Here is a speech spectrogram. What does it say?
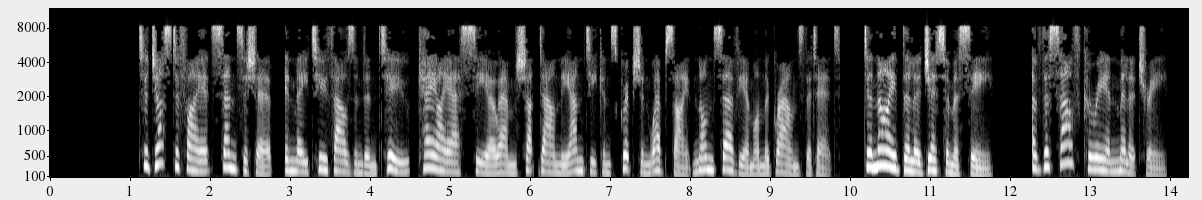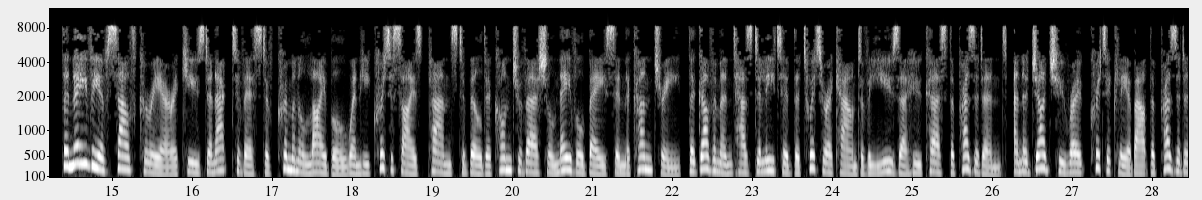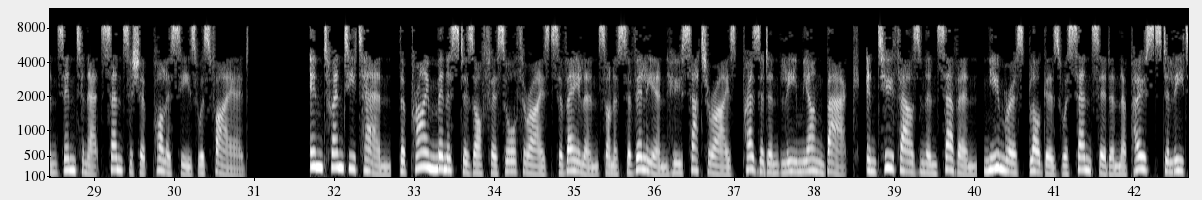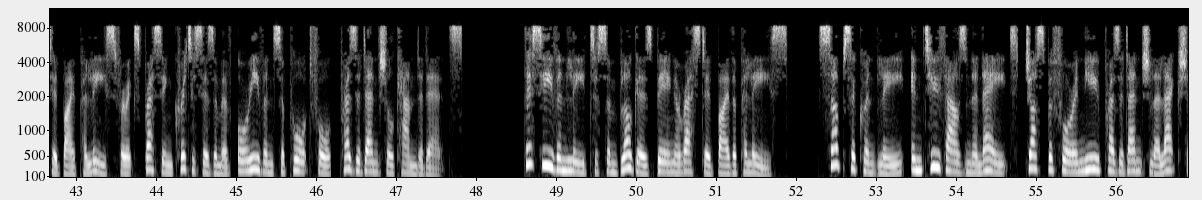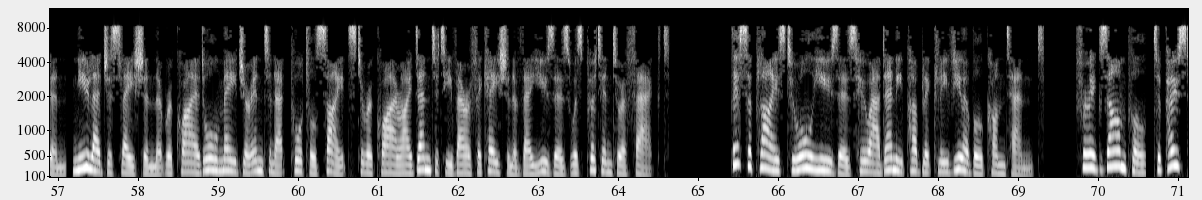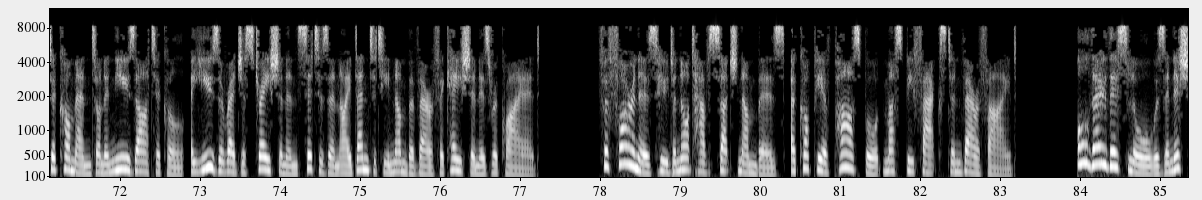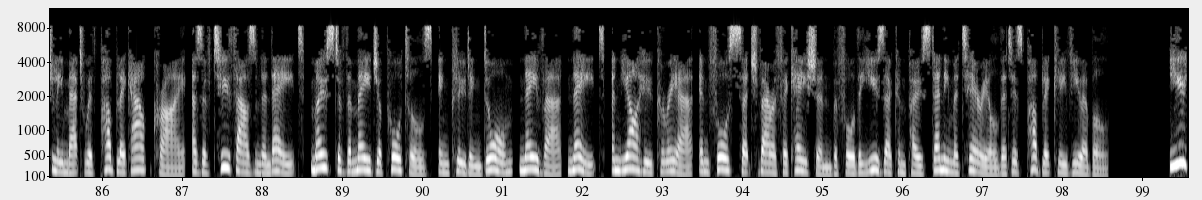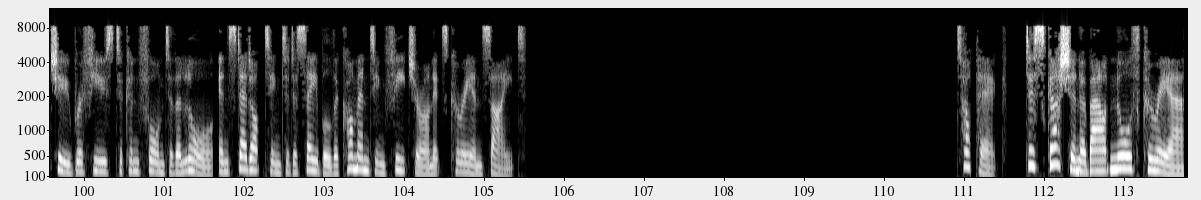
To justify its censorship, in May 2002, KISCOM shut down the anti-conscription website Non-Serviam on the grounds that it denied the legitimacy of the South Korean military. The Navy of South Korea accused an activist of criminal libel when he criticized plans to build a controversial naval base in the country. The government has deleted the Twitter account of a user who cursed the president, and a judge who wrote critically about the president's internet censorship policies was fired. In 2010, the Prime Minister's office authorized surveillance on a civilian who satirized President Lee Myung-bak. In 2007, numerous bloggers were censored and their posts deleted by police for expressing criticism of, or even support for, presidential candidates. This even led to some bloggers being arrested by the police. Subsequently, in 2008, just before a new presidential election, new legislation that required all major Internet portal sites to require identity verification of their users was put into effect. This applies to all users who add any publicly viewable content. For example, to post a comment on a news article, a user registration and citizen identity number verification is required. For foreigners who do not have such numbers, a copy of passport must be faxed and verified. Although this law was initially met with public outcry, as of 2008, most of the major portals, including Daum, Naver, Nate, and Yahoo Korea, enforce such verification before the user can post any material that is publicly viewable. YouTube refused to conform to the law, instead opting to disable the commenting feature on its Korean site. Topic. Discussion about North Korea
